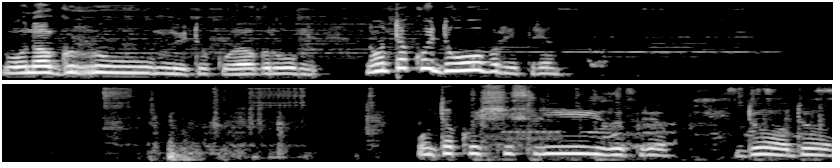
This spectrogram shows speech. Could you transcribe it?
Он огромный такой, огромный. Но он такой добрый прям. Он такой счастливый прям. Да, да.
